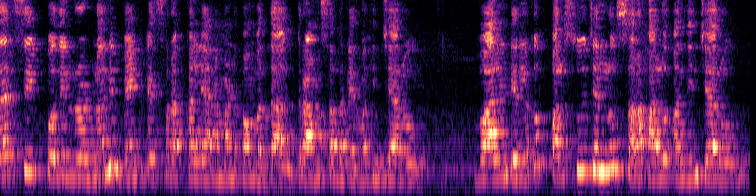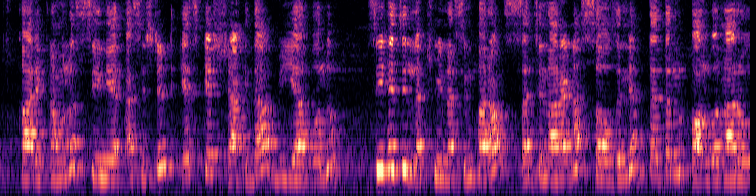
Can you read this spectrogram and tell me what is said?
దర్శి పొదిల్ రోడ్లోని వెంకటేశ్వర కళ్యాణ మండపం వద్ద గ్రామ సభ నిర్వహించారు. వాలంటీర్లకు పలు సూచనలు సలహాలు అందించారు. కార్యక్రమంలో సీనియర్ అసిస్టెంట్ ఎస్కే షాహిదా విఆర్ఓలు సిహెచ్ లక్ష్మీ నరసింహారావు సత్యనారాయణ సౌజన్య తదితరులు పాల్గొన్నారు.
